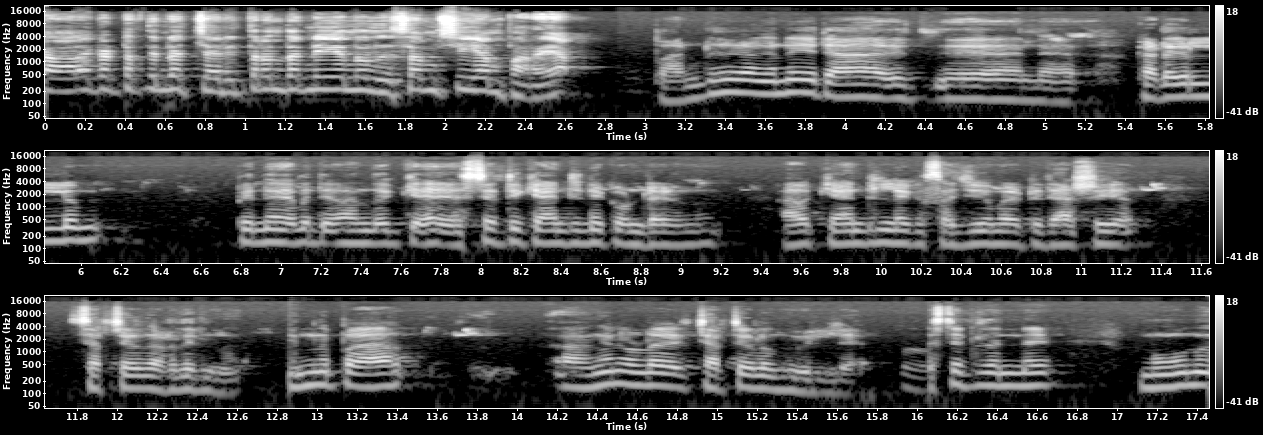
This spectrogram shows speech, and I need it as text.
കാലഘട്ടത്തിന്റെ ചരിത്രം തന്നെയെന്ന് നിസ്സംശയം പറയാം. പണ്ട് അങ്ങനെ കടകളിലും പിന്നെ എസ്റ്റേറ്റ് ക്യാന്റീനൊക്കെ ഉണ്ടായിരുന്നു. ആ ക്യാന്റീനിലൊക്കെ സജീവമായിട്ട് രാഷ്ട്രീയ ചർച്ചകൾ നടന്നിരുന്നു. ഇന്നിപ്പോൾ ആ അങ്ങനെയുള്ള ചർച്ചകളൊന്നുമില്ല. എസ്റ്റേറ്റിൽ തന്നെ മൂന്ന്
